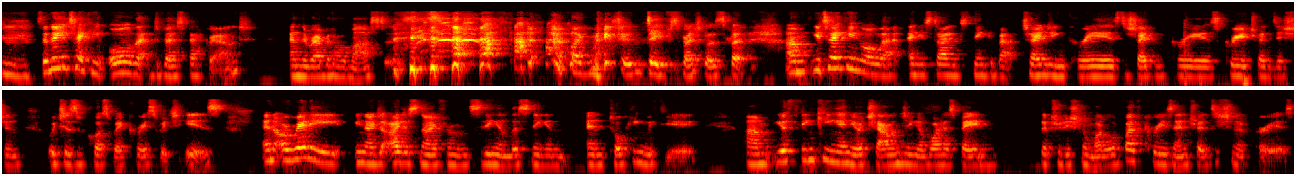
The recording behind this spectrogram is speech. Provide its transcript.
Mm. So now you're taking all of that diverse background and the rabbit hole masters. like makes you a deep specialist. But um, you're taking all that and you're starting to think about changing careers, the shape of careers, career transition, which is of course where Career Switch is. And already, you know, I just know from sitting and listening and, and talking with you, um, you're thinking and you're challenging of what has been the traditional model of both careers and transition of careers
